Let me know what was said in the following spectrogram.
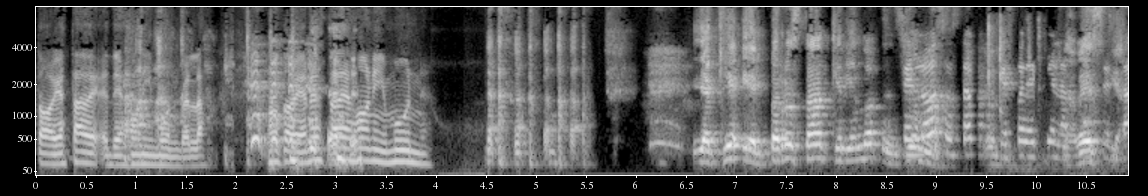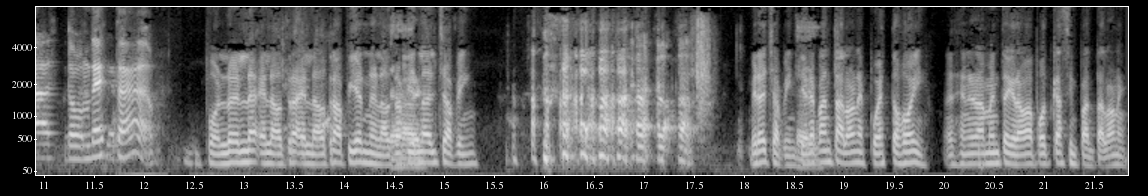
todavía está de, de honeymoon, ¿verdad? No, todavía no está de honeymoon. Y aquí el perro está queriendo atención. Celoso está porque estoy aquí en la, La bestia. sentada. ¿Dónde está? Ponlo en la, en la otra, en la otra pierna, en la otra pierna del Chapín. Mira, Chapín tiene pantalones puestos hoy. Él generalmente graba podcast sin pantalones.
